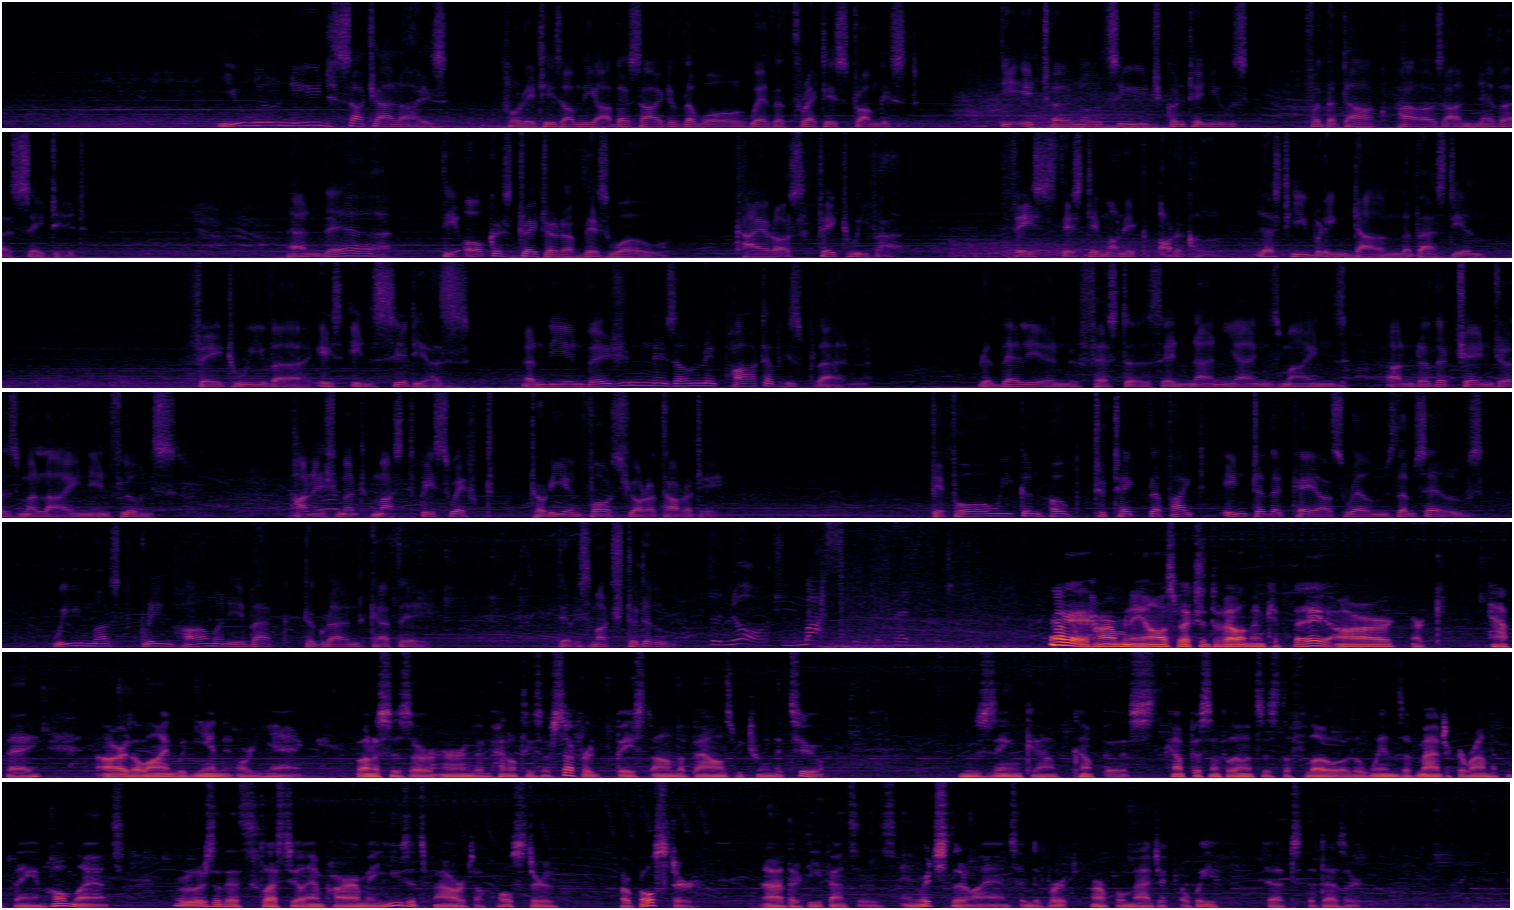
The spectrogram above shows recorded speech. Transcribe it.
You will need such allies, for it is on the other side of the wall where the threat is strongest. The eternal siege continues, for the dark powers are never sated. And there, the orchestrator of this woe, Kairos Fateweaver. Face this demonic oracle, lest he bring down the Bastion. Fateweaver is insidious, and the invasion is only part of his plan. Rebellion festers in Nanyang's minds under the Changer's malign influence. Punishment must be swift to reinforce your authority. Before we can hope to take the fight into the Chaos Realms themselves, we must bring harmony back to Grand Cathay. There is much to do. The North must be defended. Okay, Harmony. All aspects of development Cathay are, or Cathay, are aligned with yin or yang. Bonuses are earned and penalties are suffered based on the balance between the two. Using Compass. Compass influences the flow of the winds of magic around the Cathayan homelands. Rulers of the Celestial Empire may use its power to holster or bolster uh, their defenses, enrich their lands, and divert harmful magic away uh, to the desert.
